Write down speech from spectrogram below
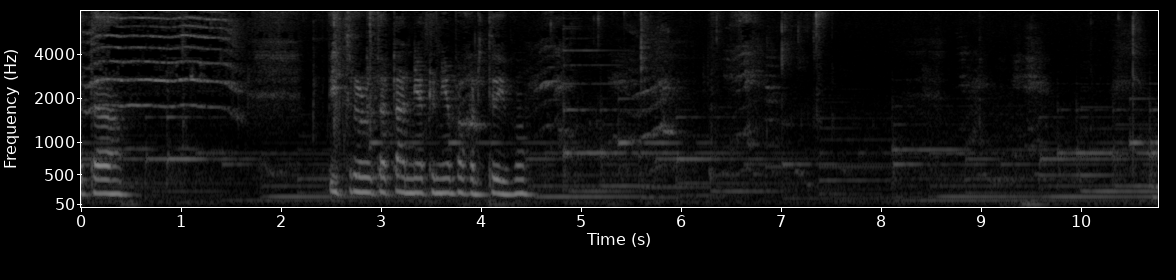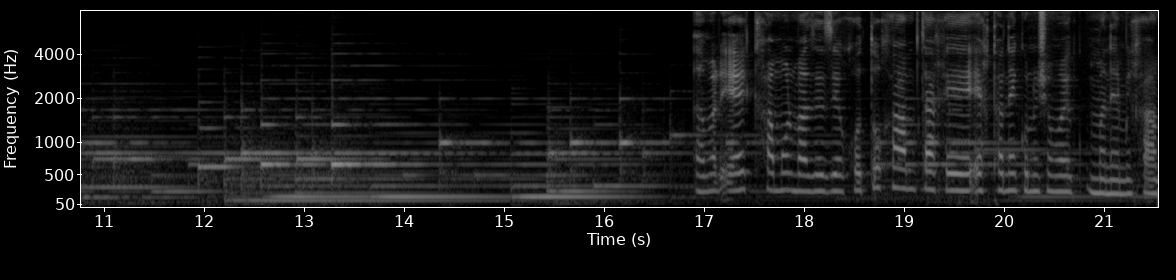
এটা ভিতরের ওটা টানিয়া টানিয়া পাকাড়িতে হইব এক খামর মাঝে যে কত খাম থাকে একটানে কোনো সময় মানে আমি খাম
